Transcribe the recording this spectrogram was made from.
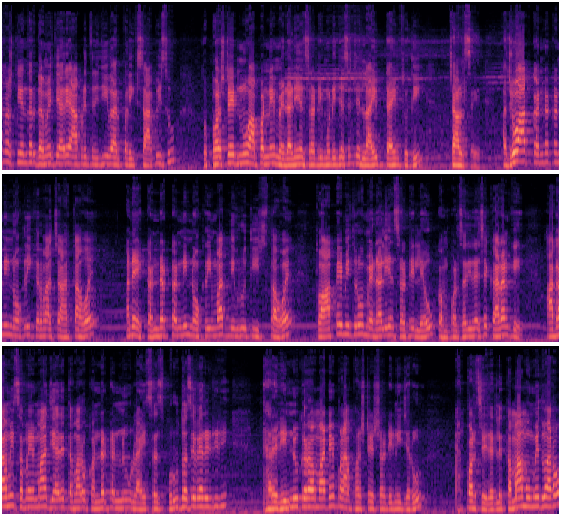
વર્ષની અંદર ગમે ત્યારે આપણે ત્રીજી વાર પરીક્ષા આપીશું, તો ફર્સ્ટ એડનું આપણને મેડાલિયન સર્ટિ મળી જશે જે લાઈફ ટાઈમ સુધી ચાલશે. જો આપ કંડક્ટરની નોકરી કરવા ચાહતા હોય અને કંડક્ટરની નોકરીમાં જ નિવૃત્તિ ઈચ્છતા હોય તો આપે મિત્રો મેડાલિયન સર્ટી લેવું કમ્પલસરી રહેશે. કારણ કે આગામી સમયમાં જ્યારે તમારું કંડક્ટરનું લાઇસન્સ પૂરું થશે વેલિડિટી ત્યારે રિન્યૂ કરવા માટે પણ આ ફર્સ્ટ એડ સર્ટીની જરૂર પડશે એટલે તમામ ઉમેદવારો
